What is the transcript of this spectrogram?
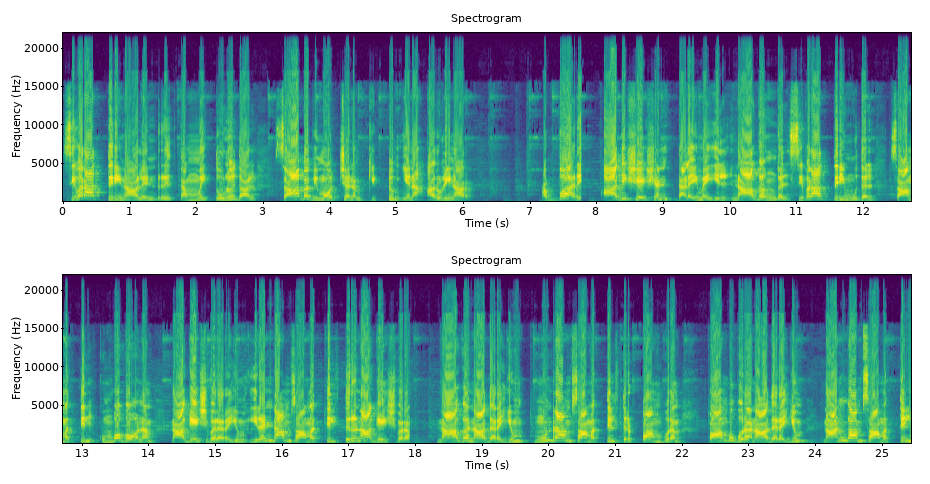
சிவராத்திரி நாளன்று தம்மை தொழுதால் சாப விமோச்சனம் கிட்டும் என அருளினார். அவ்வாறே ஆதிசேஷன் தலைமையில் நாகங்கள் சிவராத்திரி முதல் சாமத்தில் கும்பகோணம் நாகேஸ்வரரையும் இரண்டாம் சாமத்தில் திருநாகேஸ்வரம் நாகநாதரையும் மூன்றாம் சாமத்தில் திருப்பாம்புரம் பாம்புபுரநாதரையும் நான்காம் சாமத்தில்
